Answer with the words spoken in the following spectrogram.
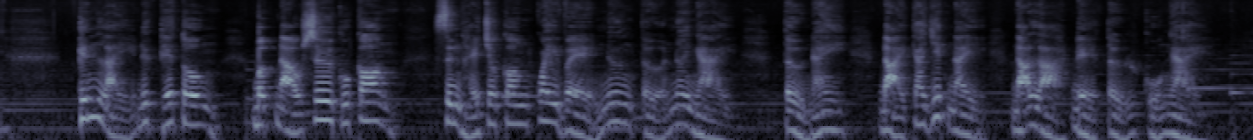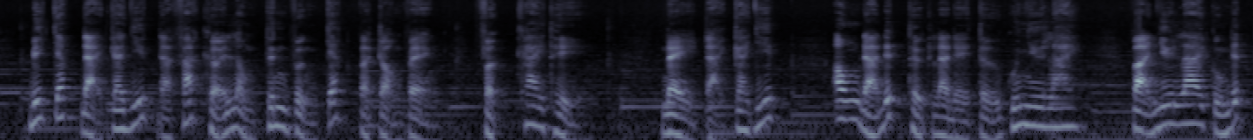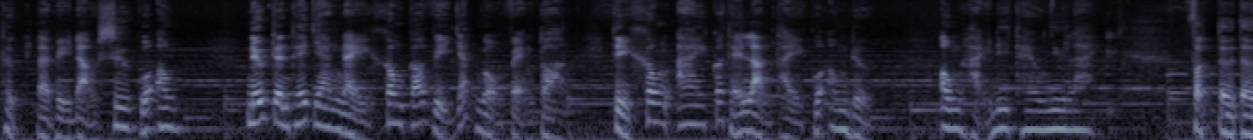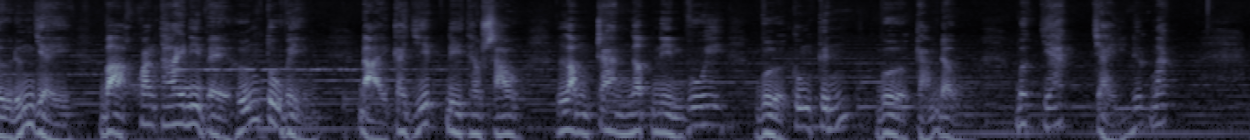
Kính lạy Đức Thế Tôn, bậc đạo sư của con, xin hãy cho con quay về nương tựa nơi Ngài. Từ nay, Đại Ca Diếp này đã là đệ tử của Ngài. Biết chắc Đại Ca Diếp đã phát khởi lòng tin vững chắc và trọn vẹn, Phật khai thị. Này Đại Ca Diếp, ông đã đích thực là đệ tử của Như Lai, và Như Lai cũng đích thực là vị đạo sư của ông. Nếu trên thế gian này không có vị giác ngộ vẹn toàn, thì không ai có thể làm thầy của ông được ông hãy đi theo Như Lai. Phật từ từ đứng dậy và khoan thai đi về hướng tu viện. Đại ca diếp đi theo sau, lòng tràn ngập niềm vui, vừa cung kính vừa cảm động, bất giác chảy nước mắt.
